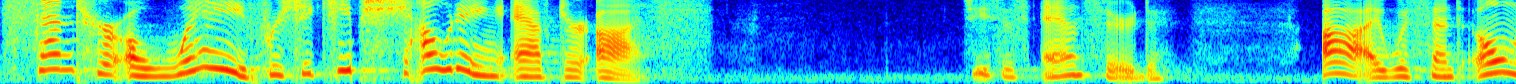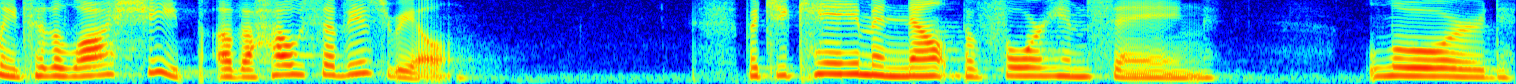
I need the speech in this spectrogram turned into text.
Send her away, for she keeps shouting after us. Jesus answered, I was sent only to the lost sheep of the house of Israel. But she came and knelt before him, saying, Lord,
